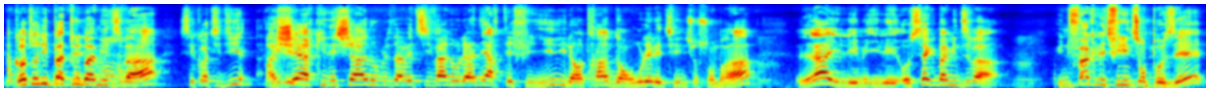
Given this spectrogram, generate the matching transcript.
pas Quand on dit ba complètement- mitzvah, c'est quand il dit Asher kideshan ou mitzvah sivan ou laniar tefilin, il est en train d'enrouler les tefilines sur son bras. Là, il est, il est au sec ba mitzvah. Une fois que les tefilines sont posées,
